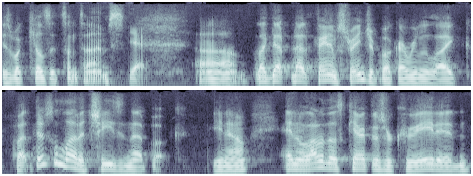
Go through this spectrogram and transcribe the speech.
is what kills it sometimes. Yeah. Um, like that that Phantom Stranger book I really like, but there's a lot of cheese in that book, you know, and a lot of those characters were created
